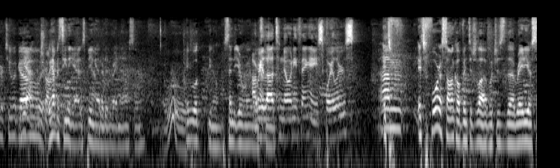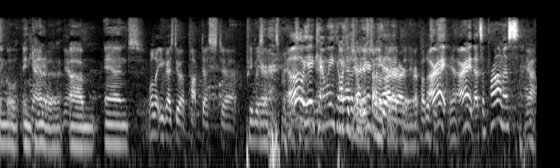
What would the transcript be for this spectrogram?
or two ago. Yeah, we haven't seen it yet. It's being edited right now, so maybe we'll you know send it your way. Are we allowed to know anything? Any spoilers? It's, Um, it's for a song called "Vintage Love," which is the radio single in, Canada, Canada, yeah. um, and We'll let you guys do a pop dust uh, premiere. Oh yeah, can we? Can we have to a Jack. premiere? just talk Can we to have our, it? our, our. All right, Yeah. all right. That's a promise. Yeah.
